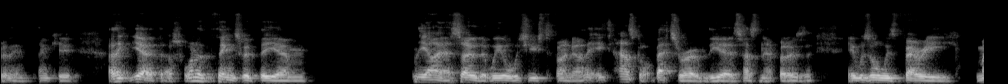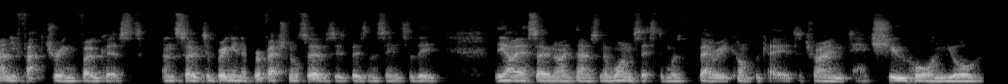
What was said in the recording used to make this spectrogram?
Brilliant, thank you. I think yeah, that's one of the things with the um, the ISO that we always used to find. I think it has got better over the years, hasn't it? But it was, it was always very manufacturing focused, and so to bring in a professional services business into the the ISO 9001 system was very complicated to try and shoehorn your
